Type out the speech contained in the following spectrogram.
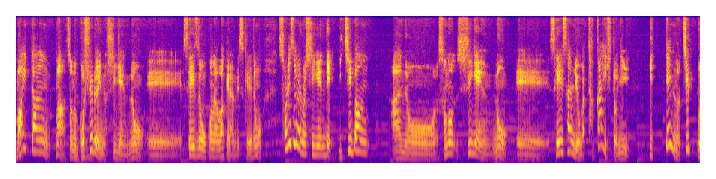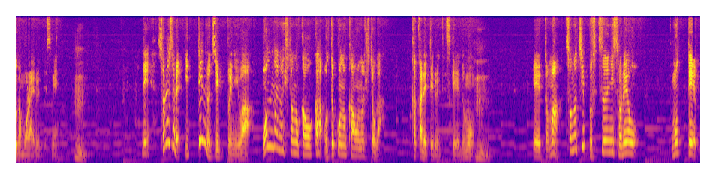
毎ターン、まあ、その5種類の資源の、えー製造を行うわけなんですけれどもそれぞれの資源で一番あのーその資源の、えー生産量が高い人に1点のチップがもらえるんですね。ーうんでそれぞれ1点のチップには女の人の顔か男の顔の人が書かれてるんですけれども、うんえっ、とまあそのチップ普通にそれを持って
